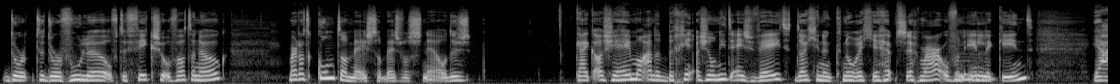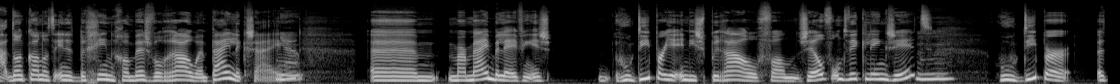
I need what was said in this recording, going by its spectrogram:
door, te doorvoelen of te fixen of wat dan ook. Maar dat komt dan meestal best wel snel. Dus kijk, als je helemaal aan het begin, als je nog niet eens weet dat je een knorretje hebt, zeg maar, of een Mhm. innerlijk kind, ja, dan kan het in het begin gewoon best wel rauw en pijnlijk zijn. Ja. Ehm, maar mijn beleving is, hoe dieper je in die spiraal van zelfontwikkeling zit, Mhm. hoe dieper het,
